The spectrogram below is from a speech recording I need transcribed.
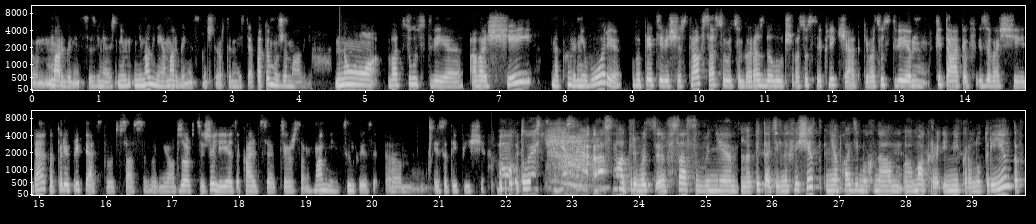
марганец, извиняюсь, не, не магний, а марганец на четвертом месте, а потом уже магний. Но в отсутствие овощей на карниворе вот эти вещества всасываются гораздо лучше в отсутствии клетчатки, в отсутствии фитатов из овощей, да, которые препятствуют всасыванию, абсорбции железа, кальция, тех же самых магния, цинка из, э, из этой пищи. Ну, то есть, если рассматривать э, всасывание э, питательных веществ, необходимых нам э, макро- и микронутриентов,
